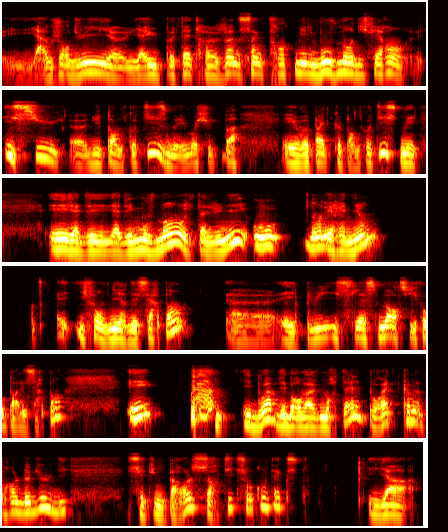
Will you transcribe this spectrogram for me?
il y a aujourd'hui, heu, il y a eu peut-être 25-30 000 mouvements différents issus, heu, du pentecôtisme et moi je suis pas et on veut pas être que pentecôtiste, mais il y a des mouvements aux États-Unis où dans les réunions ils font venir des serpents, et puis ils se laissent mordre s'il faut par les serpents et ils boivent des breuvages mortels pour être comme la parole de Dieu le dit. C'est une parole sortie de son contexte. Il y a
